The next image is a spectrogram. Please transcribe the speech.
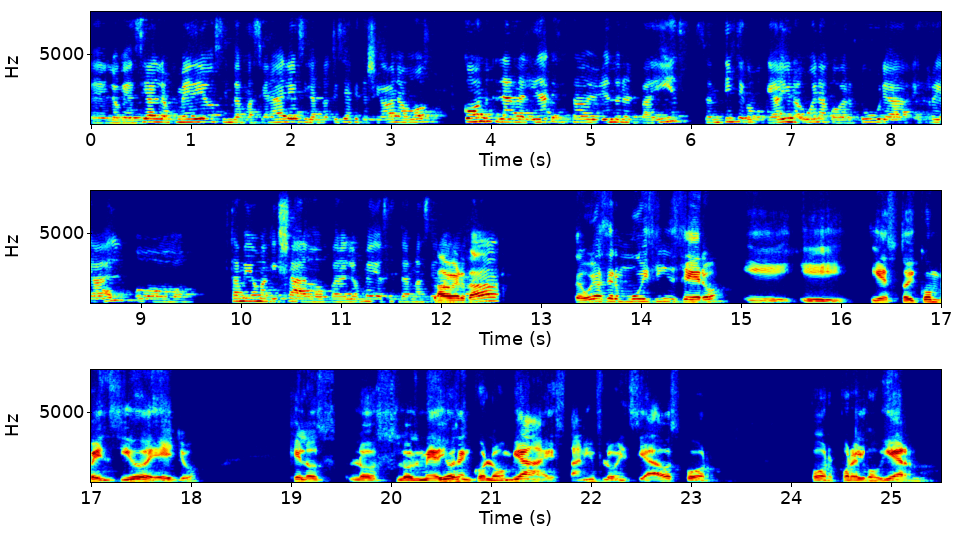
eh, lo que decían los medios internacionales y las noticias que te llegaban a vos con la realidad que se estaba viviendo en el país? ¿Sentiste como que hay una buena cobertura? ¿Es real o está medio maquillado para los medios internacionales? La verdad, te voy a ser muy sincero y, estoy convencido de ello, que los, los, medios en Colombia están influenciados por, por, por el gobierno.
